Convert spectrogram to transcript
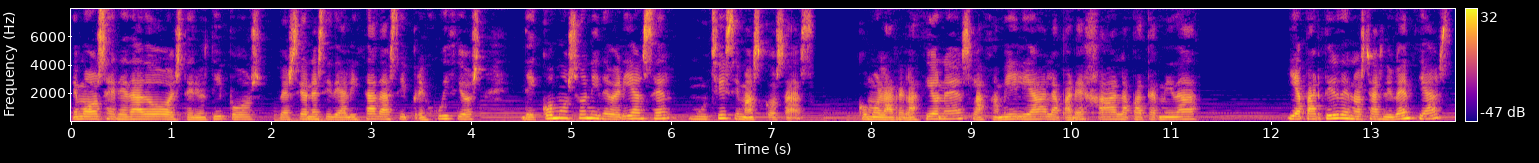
Hemos heredado estereotipos, versiones idealizadas y prejuicios de cómo son y deberían ser muchísimas cosas, como las relaciones, la familia, la pareja, la paternidad. Y a partir de nuestras vivencias,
